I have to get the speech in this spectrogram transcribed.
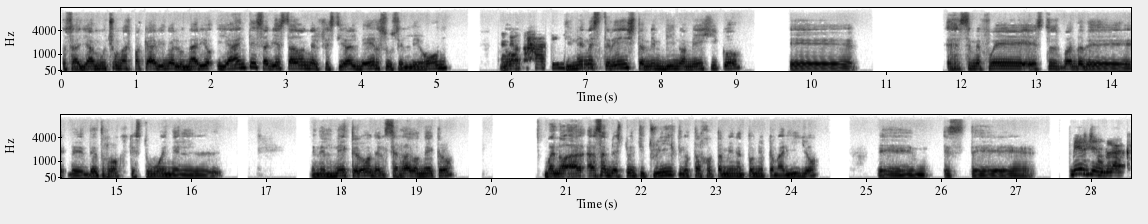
o sea, ya mucho más para acá vino al Lunario, y antes había estado en el Festival Versus en León. ¿no? el- Ajá, sí. Cinema Strange también vino a México. Eh, eh, se me fue, esto es banda de, de Dead Rock que estuvo en el, en el Necro, en el Cerrado Necro. Bueno, Assemblage 23 lo trajo también Antonio Camarillo. Eh, este, Virgin Black.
